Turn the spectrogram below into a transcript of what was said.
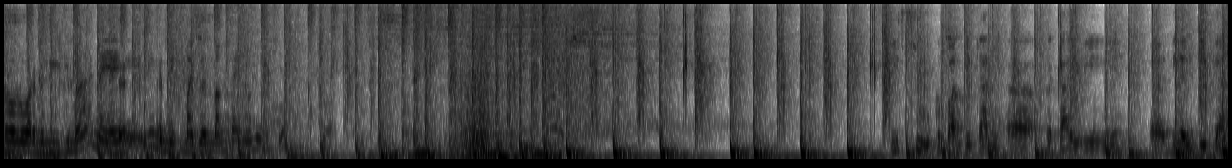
pro luar negeri gimana ya ini demi kemajuan bangsa Indonesia. Isu kebangkitan uh, PKI ini uh, dihentikan.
